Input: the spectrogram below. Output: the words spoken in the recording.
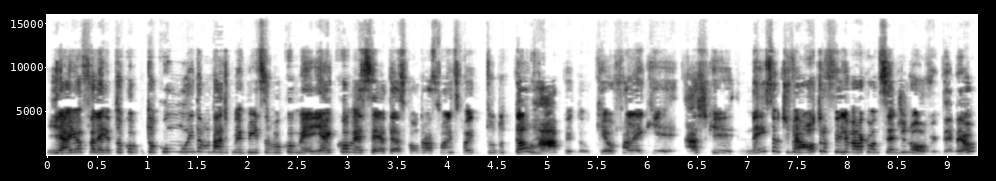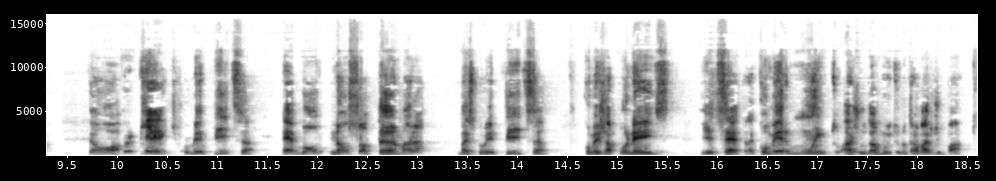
E aí eu falei, eu tô com, tô com muita vontade de comer pizza, vou comer. E aí comecei a ter as contrações, foi tudo tão rápido que eu falei que acho que nem se eu tiver outro filho vai acontecer de novo, entendeu? Então, ó, Porque... Gente, comer pizza é bom, não só tâmara, mas comer pizza, comer japonês e etc. Comer muito ajuda muito no trabalho de parto.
